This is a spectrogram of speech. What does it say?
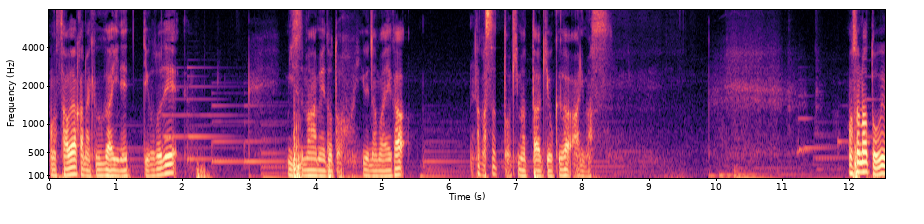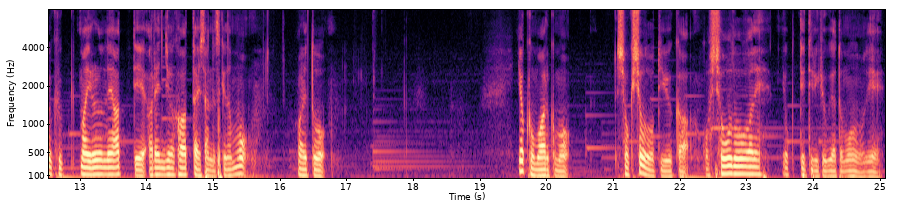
まあ、爽やかな曲がいいねっていうことでミス・マーメイドという名前がなんかスッと決まった記憶があります。まあ、その後よく、まあ、いろいろねあってアレンジが変わったりしたんですけども割と良くも悪くも初期衝動というかこう衝動がねよく出てる曲だと思うので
